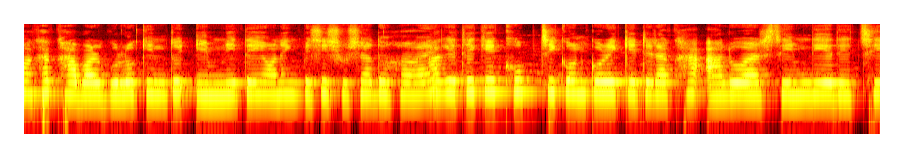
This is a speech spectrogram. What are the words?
মাখা খাবারগুলো কিন্তু এমনিতেই অনেক বেশি সুস্বাদু হয়। আগে থেকে খুব চিকন করে কেটে রাখা আলু আর সিম দিয়ে দিচ্ছি।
